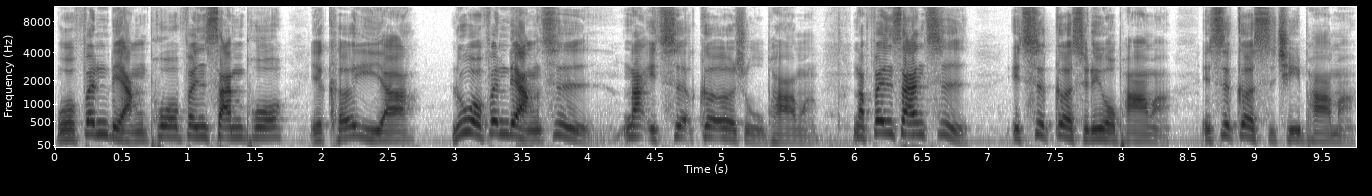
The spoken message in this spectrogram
我分两波分三波也可以呀。如果分两次，那一次各二十五趴嘛。那分三次，一次各十六趴嘛，一次各十七趴嘛，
